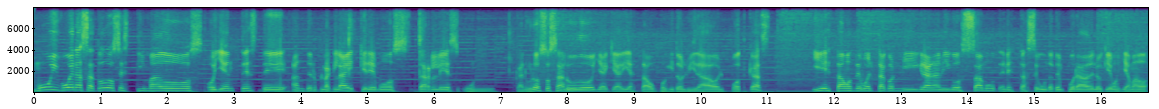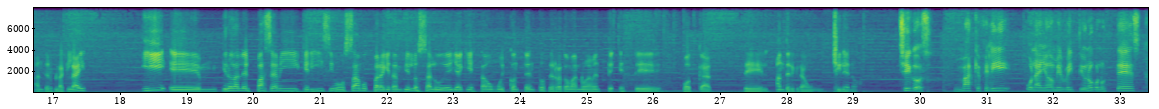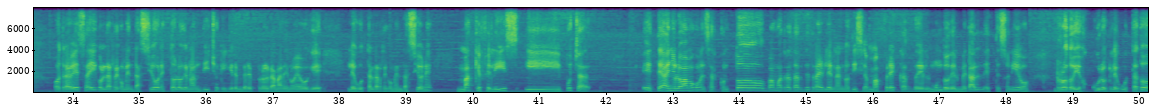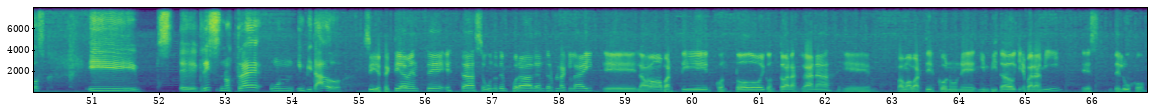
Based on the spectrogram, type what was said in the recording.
Muy buenas a todos, estimados oyentes de Under Blacklight. Queremos darles un caluroso saludo, ya que había estado un poquito olvidado el podcast. Y estamos de vuelta con mi gran amigo Samut en esta segunda temporada de lo que hemos llamado Under Blacklight. Y em, quiero darle el pase a mi queridísimo Samut para que también los salude, ya que estamos muy contentos de retomar nuevamente este podcast del underground chileno. Chicos, más que feliz, un año 2021 con ustedes, otra vez ahí con las recomendaciones, todo lo que nos han dicho, que quieren ver el programa de nuevo, que les gustan las recomendaciones, más que feliz y pucha, este año lo vamos a comenzar con todo, vamos a tratar de traerles las noticias más frescas del mundo del metal, este sonido roto y oscuro que les gusta a todos. Y eh, Gris nos trae un invitado, Sí, efectivamente, esta segunda temporada de Under Black Light eh, la vamos a partir con todo y con todas las ganas. Eh, vamos a partir con un eh, invitado que para mí es de lujo.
